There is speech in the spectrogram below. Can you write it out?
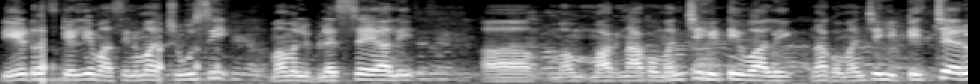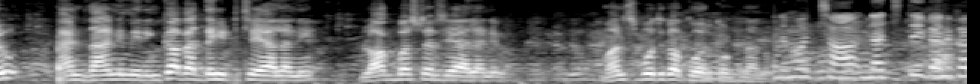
థియేటర్స్కి వెళ్ళి మా సినిమా చూసి మమ్మల్ని బ్లెస్ చేయాలి. మాకు నాకు మంచి హిట్ ఇవ్వాలి. నాకు మంచి హిట్ ఇచ్చారు. అండ్ దాన్ని మీరు ఇంకా పెద్ద హిట్ చేయాలని బ్లాక్ బస్టర్ చేయాలని మనస్ఫూర్తిగా కోరుకుంటున్నాను. చా నచ్చితే కనుక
